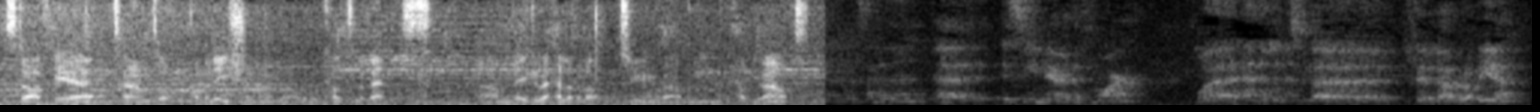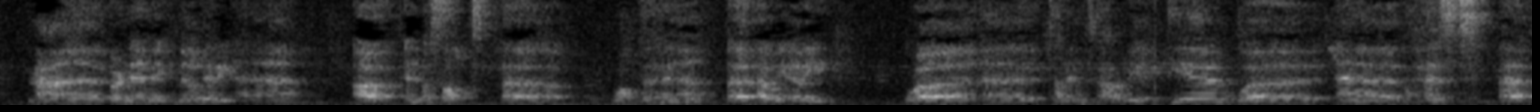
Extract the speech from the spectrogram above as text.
the staff here in terms of accommodation or cultural events. Um, they do a hell of a lot to um, help you out. العربية مع برنامج ميلبري أنا آه، انبسطت آه، وقت هنا آه، قوي قوي وأنا تعلمت عربية كتير. وأنا لاحظت آه،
